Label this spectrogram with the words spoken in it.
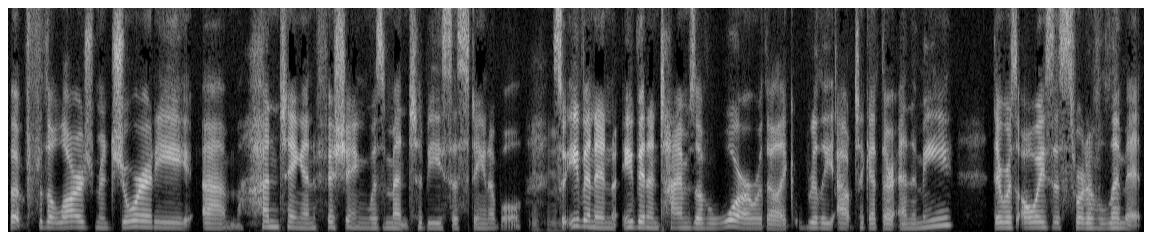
But for the large majority, um, hunting and fishing was meant to be sustainable. Mm-hmm. So even in even in times of war, where they're like really out to get their enemy, there was always this sort of limit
